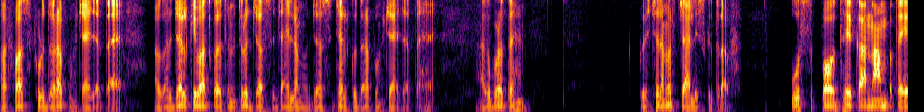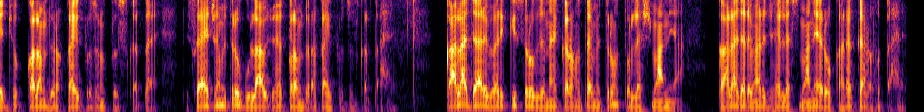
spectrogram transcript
और फ़र्स्ट फ़ूड द्वारा पहुँचाया जाता है। अगर जल की बात करें तो मित्रों जस, जाइलम और जस, जल के द्वारा पहुँचाया जाता है। आगे बढ़ते हैं। क्वेश्चन नंबर चालीस की तरफ़। उस पौधे का नाम बताइए जो कलम द्वारा कायिक प्रदर्शन प्रदर्शित करता है। तो इसका राइट मित्रों गुलाब जो है कलम द्वारा कायिक प्रदर्शन करता है। काला जार बीमारी किस रोग जनक कारण होता है मित्रों? तो लेस्मानिया। काला जार बीमारी जो है लेस्मानिया रोग कारक कारण होता है?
